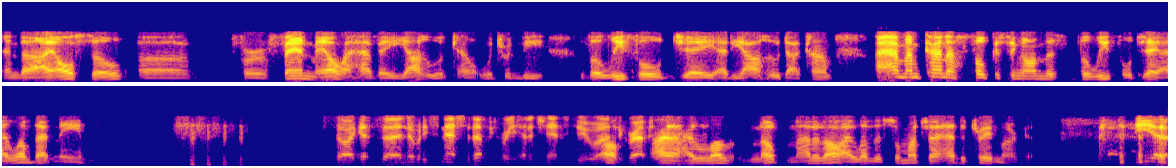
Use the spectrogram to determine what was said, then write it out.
And uh, I also, uh, for fan mail, I have a Yahoo account, which would be thelethalj at yahoo.com. I'm I'm kind of focusing on this the Lethal J. I love that name. So I guess uh, nobody snatched it up before you had a chance to uh, oh, to grab it. I, I love nope, not at all. I love it so much I had to trademark it. the uh,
